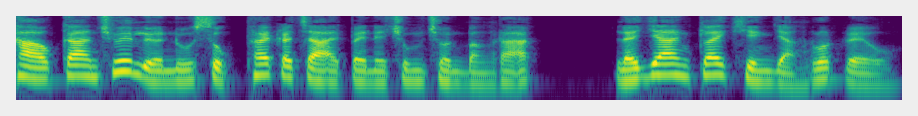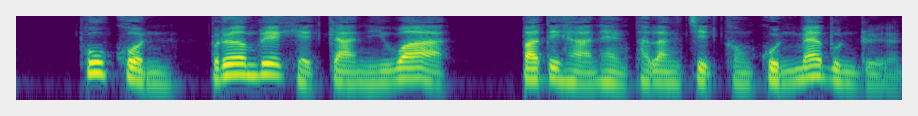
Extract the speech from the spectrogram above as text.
ข่าวการช่วยเหลือหนูสุกแพร่กระจายไปในชุมชนบางรัก และย่านใกล้เคียงอย่างรวดเร็ว ผู้คนเริ่มเรียกเหตุการณ์นี้ว่า ปาฏิหาริย์แห่งพลังจิตของคุณแม่บุญเรือน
